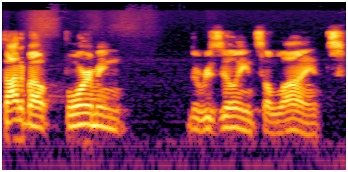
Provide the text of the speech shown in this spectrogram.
Thought about forming the Resilience Alliance,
